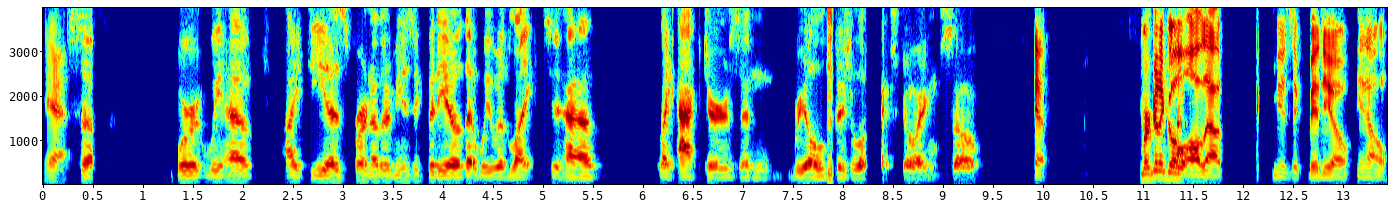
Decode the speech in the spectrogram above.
yeah. So we're we have ideas for another music video that we would like to have like actors and real Hmm. visual effects going. So yeah, we're gonna go all out music video you know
